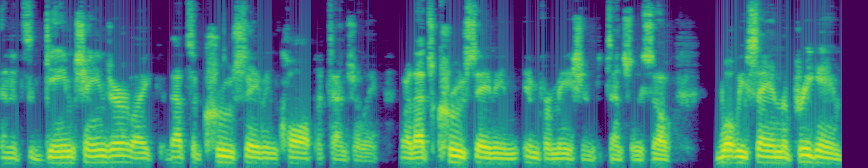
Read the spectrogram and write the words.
and it's a game changer, like that's a crew saving call potentially, or that's crew saving information potentially. So, what we say in the pregame,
